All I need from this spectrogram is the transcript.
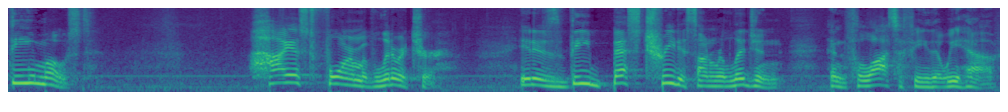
the most highest form of literature. It is the best treatise on religion and philosophy that we have.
